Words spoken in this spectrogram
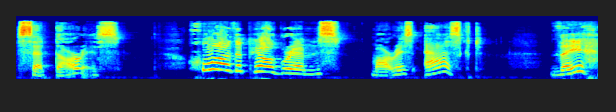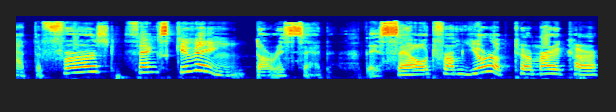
said Doris. Who are the pilgrims? Morris asked. They had the first Thanksgiving, Doris said. They sailed from Europe to America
